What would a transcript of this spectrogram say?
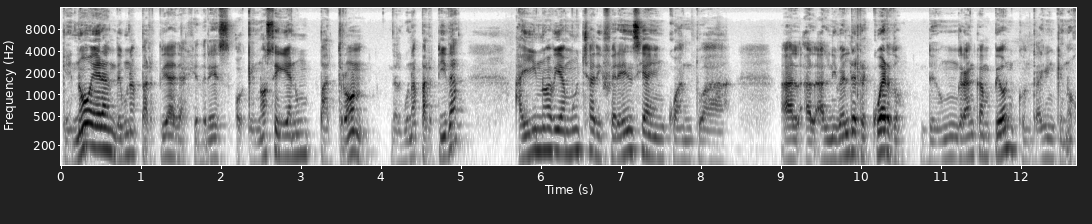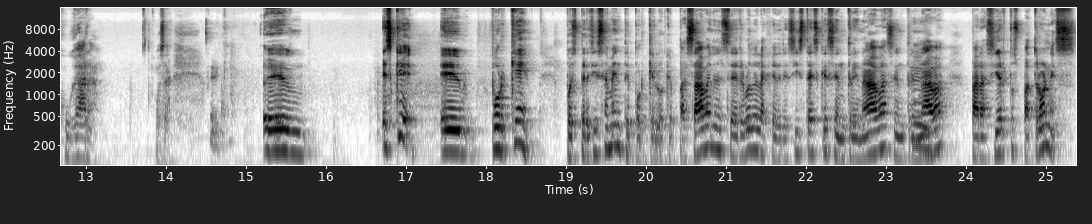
que no eran de una partida de ajedrez o que no seguían un patrón de alguna partida, ahí no había mucha diferencia en cuanto a, al, nivel de recuerdo de un gran campeón contra alguien que no jugara. O sea, eh, es que, eh, ¿por qué? Pues precisamente porque lo que pasaba en el cerebro del ajedrecista es que se entrenaba, se entrenaba mm. para ciertos patrones.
